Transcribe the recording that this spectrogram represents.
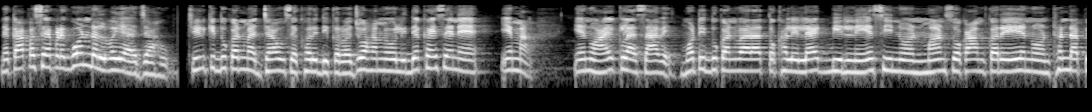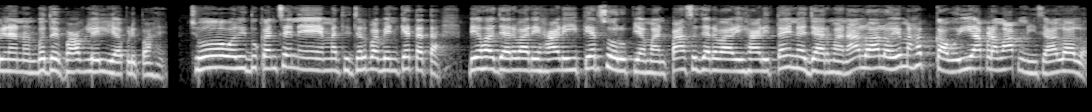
ને કા પછી આપણે ગોંડલ વયા જાહું. ચીડકી દુકાનમાં જાવું છે ખરીદી કરવા. જો સામે ઓલી દેખાય છે ને, એમાં એનું હાઈ ક્લાસ આવે. મોટી દુકાન વાળા તો ખાલી લાઇટ બિલ ને એસી નો માણસો કામ કરે એનો ઠંડા પીણાનો નો બધો ભાવ લઈ લે આપણી પાસે. જો ઓલી દુકાન છે ને, એમાંથી જલપાબેન કહેતા હતા બે હજાર વાળી હાડી તેરસો રૂપિયામાં ને પાંચ હજાર વાળી હાડી ત્રણ હજાર માન હાલો હાલો, એમાં હપકાવો એ આપણા માપની છે. હાલો હાલો.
